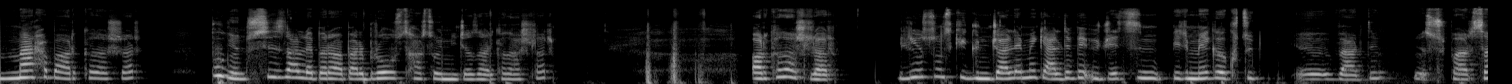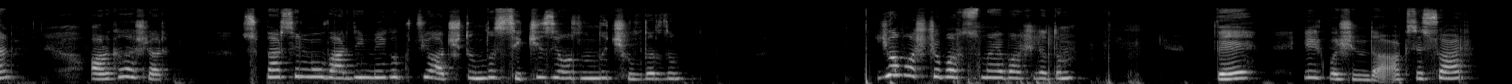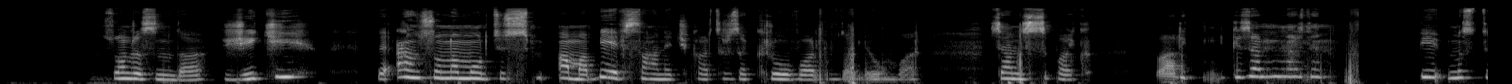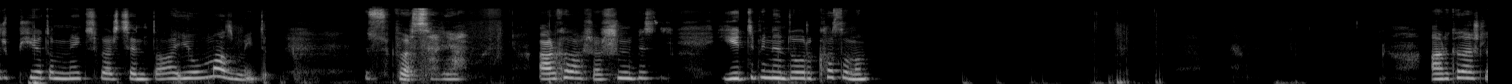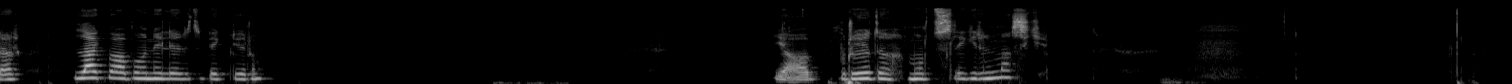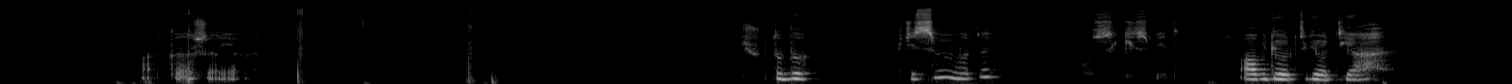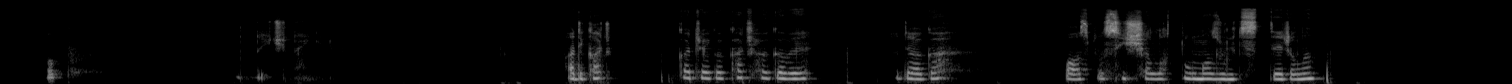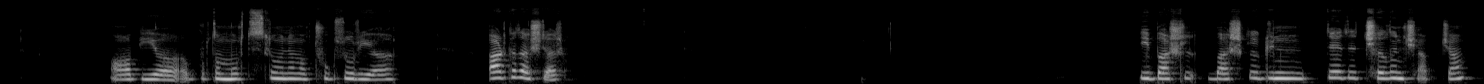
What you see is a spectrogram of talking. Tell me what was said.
Merhaba arkadaşlar. Bugün sizlerle beraber Brawl Stars oynayacağız arkadaşlar. Arkadaşlar biliyorsunuz ki güncelleme geldi ve ücretsiz bir mega kutu e, verdi Supercell. Arkadaşlar Supercell'in o verdiği mega kutuyu açtığımda 8 yazdığında çıldırdım. Yavaşça basmaya başladım. Ve ilk başında aksesuar, sonrasında Jackie ve en sonunda Mortis ama bir efsane çıkartırsak Crow var burada, Leon var. Sen de Spike. Bari gizemlilerden bir Mr. P ya da Max versen daha iyi olmaz mıydı? Süpersel ya. Arkadaşlar şimdi biz 7000'e doğru kazalım. Arkadaşlar like ve abonelerinizi bekliyorum. Ya buraya da Mortis'le girilmez ki. Arkadaşlar ya. Şurada bu bir cisim vardı? O 8 bit. Abi gördü gördü ya. Hop. Bunu da içinden geliyor. Hadi kaç. Kaç aga kaç aga be. Hadi aga. Bas bas inşallah doğmaz ultisi Daryl'ın. Abi ya burada Mortis'le oynamak çok zor ya. Arkadaşlar. Bir baş, başka günde de challenge yapacağım.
